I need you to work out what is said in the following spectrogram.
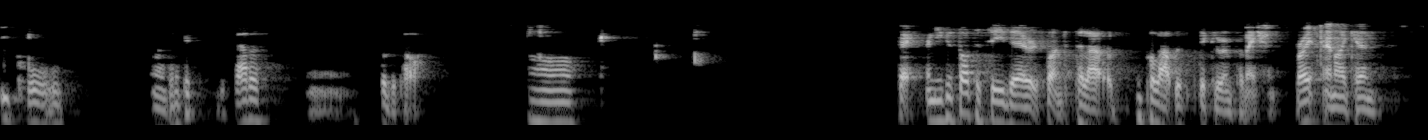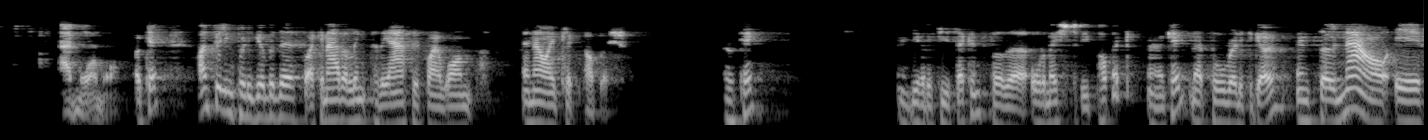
equals. I'm going to pick the status uh, for the task. Uh, okay, and you can start to see there it's starting to pull out pull out this particular information, right? And I can add more and more. Okay, I'm feeling pretty good with this. I can add a link to the app if I want, and now I click publish. Okay, and give it a few seconds for the automation to be public. Okay, that's all ready to go. And so now, if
